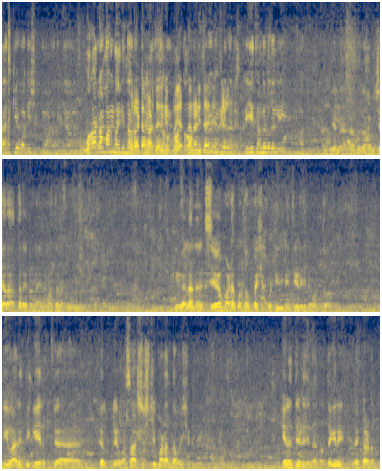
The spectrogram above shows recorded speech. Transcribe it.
ರಾಜಕೀಯವಾಗಿ ಶಕ್ತಿ ಮಾಡೋದಕ್ಕೆ ಹೋರಾಟ ಮಾಡ್ತಾ ಇದ್ದೀನಿ. ಹೋರಾಟ ಮಾಡ್ತಾ ಇದ್ದೀನಿ. ಪ್ರಯತ್ನ ನಡೀತಾ ಇದೆ ಅಂತ ಹೇಳಿದ್ರೆ. ಈ ಸಂದರ್ಭದಲ್ಲಿ ಏನು ಅದು ಆ ವಿಚಾರ ಆ ಥರ ಏನು ನಾನು ಮಾತಾಡೋದು ನೀವೆಲ್ಲ ನನಗೆ ಸೇವೆ ಮಾಡೋಕೆ ಒಂದು ಅವಕಾಶ ಕೊಟ್ಟಿದ್ದೀನಿ ಅಂತ ಹೇಳಿದ್ದೀನಿ ಹೊರತು. ನೀವು ಆ ರೀತಿ ಏನು ಕಲ್ಪನೆ ಹೊಸ ಸೃಷ್ಟಿ ಮಾಡೋಂಥ ಅವಶ್ಯಕತೆ ಏನಂತ ಹೇಳಿದ್ದೀನಿ ನಾನು ತೆಗಿರಿ ರೆಕಾರ್ಡ್ ಅಂತ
